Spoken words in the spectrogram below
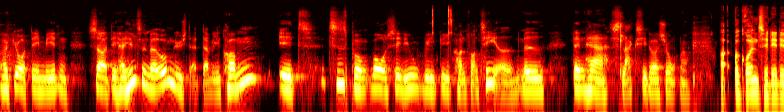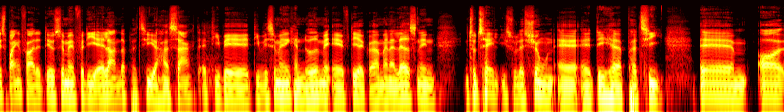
har gjort det i midten. Så det har hele tiden været åbenlyst, at der vil komme et tidspunkt, hvor CDU vil blive konfronteret med den her slags situationer. Og, og grunden til det, det er sprængfarligt, det er jo simpelthen, fordi alle andre partier har sagt, at de vil, de vil simpelthen ikke have noget med AFD at gøre. Man har lavet sådan en, en total isolation af, af det her parti. Øhm, og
